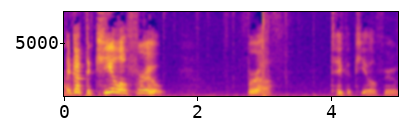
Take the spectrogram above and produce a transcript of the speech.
I got the kilo fruit. Bruh. Take a kilo fruit.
